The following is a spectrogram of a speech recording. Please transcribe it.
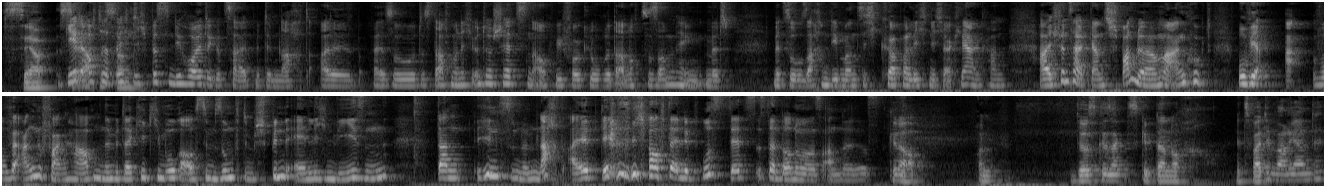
Sehr, sehr Geht auch tatsächlich bis in die heutige Zeit mit dem Nachtalb. Also das darf man nicht unterschätzen, auch wie Folklore da noch zusammenhängt mit, mit so Sachen, die man sich körperlich nicht erklären kann. Aber ich finde es halt ganz spannend, wenn man mal anguckt, wo wir, wo wir angefangen haben, ne, mit der Kikimora aus dem Sumpf, dem spinnähnlichen Wesen, dann hin zu einem Nachtalb, der sich auf deine Brust setzt, ist dann doch noch was anderes. Genau. Und du hast gesagt, es gibt da noch eine zweite Variante?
